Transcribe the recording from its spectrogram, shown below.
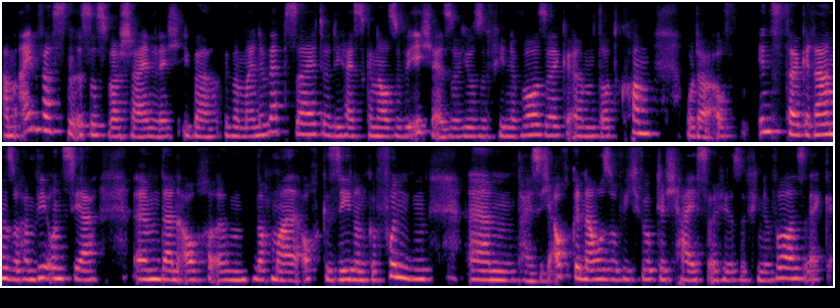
am einfachsten ist es wahrscheinlich über, über meine Webseite, die heißt genauso wie ich, also josephineworsek.com ähm, oder auf Instagram, so haben wir uns ja ähm, dann auch ähm, nochmal auch gesehen und gefunden. Ähm, heiße ich auch genauso, wie ich wirklich heiße, Josephine Worsek.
